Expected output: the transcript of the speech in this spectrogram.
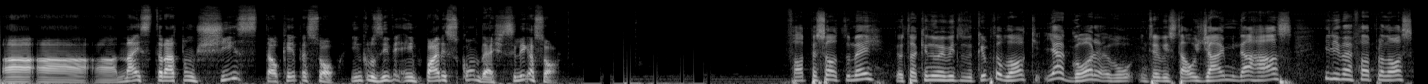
a, a, a, na Stratum X, tá ok, pessoal? Inclusive em pares com Dash. Se liga só. Fala pessoal, tudo bem? Eu estou aqui no evento do CryptoBlock e agora eu vou entrevistar o Jaime da Haas e ele vai falar para nós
